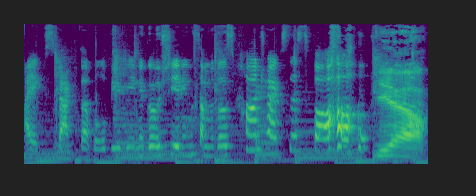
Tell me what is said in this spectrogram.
I expect that we'll be renegotiating some of those contracts this fall. Yeah,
